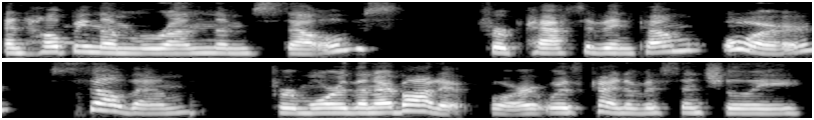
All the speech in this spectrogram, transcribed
and helping them run themselves for passive income or sell them for more than I bought it for. It was kind of essentially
